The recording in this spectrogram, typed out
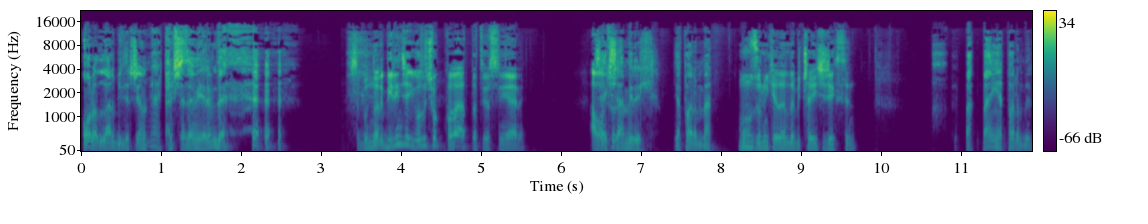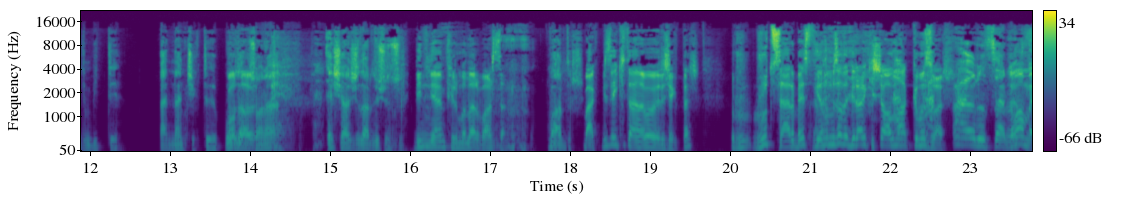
Oralılar bilir canım ya. Kimse İşte. demeyelim de. İşte bunları bilince yolu çok kolay atlatıyorsun yani. Ama tu- 81 il. Yaparım ben. Munzur'un kenarında bir çay içeceksin. Bak ben yaparım dedim bitti. Benden çıktı. Buradan Vallahi- sonra eşarjılar düşünsün. Dinleyen firmalar varsa. Vardır. Bak bize iki tane araba verecekler. Rut serbest. Yanımıza da birer kişi alma hakkımız var. Rus serbest. Tamam mı?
